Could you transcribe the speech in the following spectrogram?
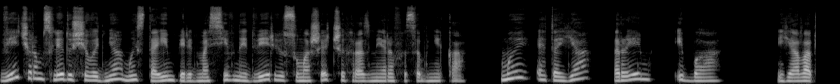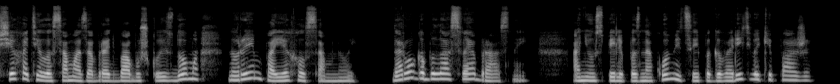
Вечером следующего дня мы стоим перед массивной дверью сумасшедших размеров особняка. Мы — это я, Рейм и Ба. Я вообще хотела сама забрать бабушку из дома, но Рейм поехал со мной. Дорога была своеобразной. Они успели познакомиться и поговорить в экипаже.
